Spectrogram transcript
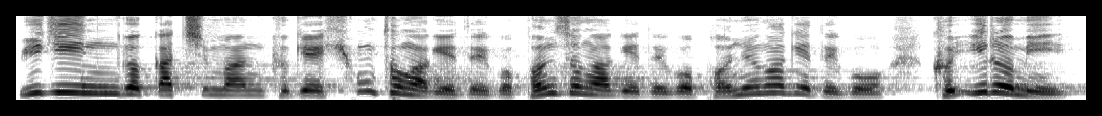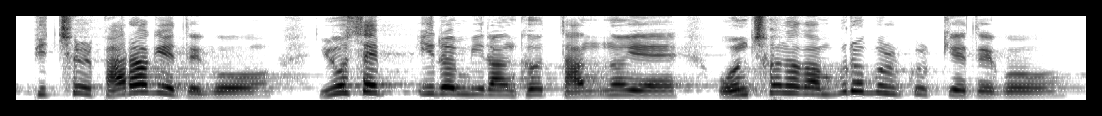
위기인 것 같지만 그게 형통하게 되고 번성하게 되고 번영하게 되고 그 이름이 빛을 발하게 되고 요셉 이름이란 그 단어에 온천하가 무릎을 꿇게 되고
